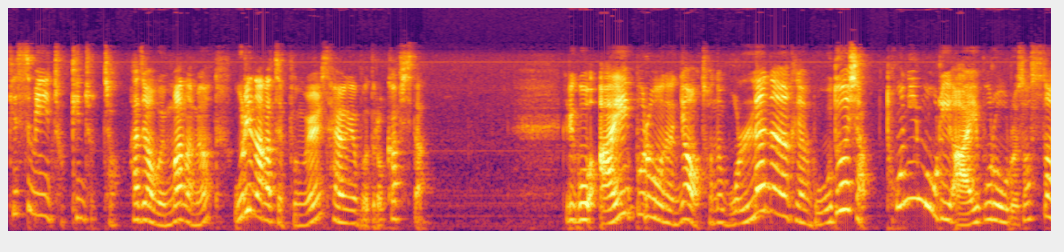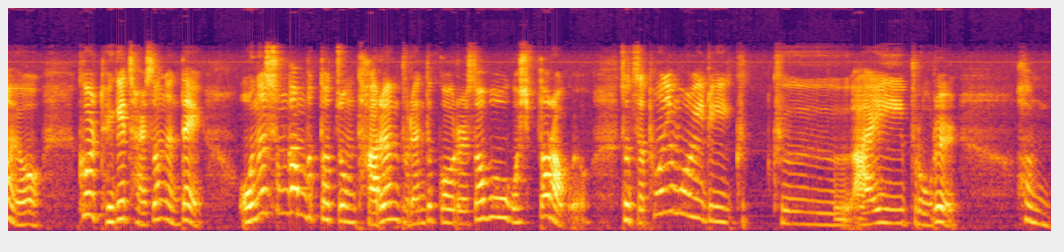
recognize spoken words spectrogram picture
키스미 좋긴 좋죠. 하지만 웬만하면 우리나라 제품을 사용해 보도록 합시다. 그리고 eyebrow는요, 저는 원래는 그냥 로드샵, 토니모리 eyebrow를 썼어요. 그걸 되게 잘 썼는데, 어느 순간부터 좀 다른 브랜드 거를 써보고 싶더라고요. 저 진짜 토니모리 그, 그 eyebrow를 한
